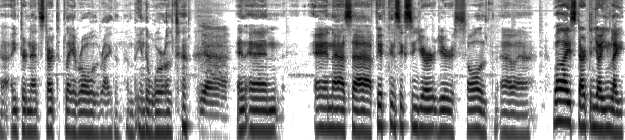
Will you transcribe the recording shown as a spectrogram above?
uh, internet start to play a role, right, in, in the world. yeah. and and and as uh, 15, 16 year, years old, uh, well, I started enjoying like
